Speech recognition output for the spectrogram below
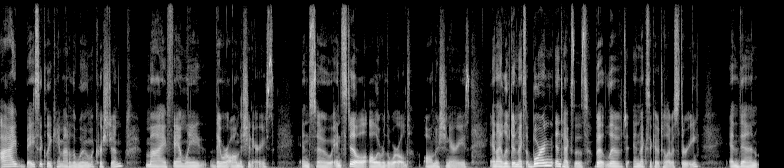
I basically came out of the womb a Christian. My family, they were all missionaries. And so, and still all over the world, all missionaries. And I lived in Mexico, born in Texas, but lived in Mexico till I was three. And then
